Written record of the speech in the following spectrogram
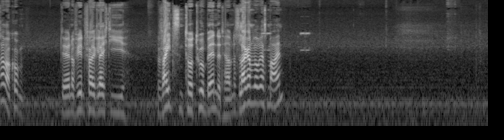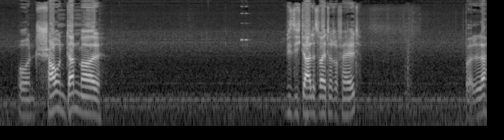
Na, mal gucken. Wir werden auf jeden Fall gleich die Weizentortur beendet haben. Das lagern wir auch erstmal ein. Und schauen dann mal, wie sich da alles weitere verhält. Balla.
